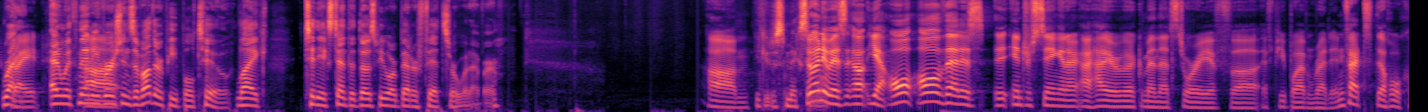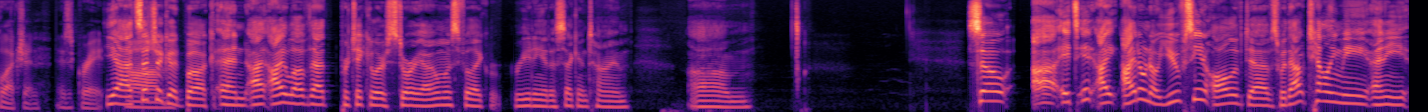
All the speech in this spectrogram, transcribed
Right. right. And with many Uh, versions of other people too. Like to the extent that those people are better fits or whatever. Um, You could just mix so, anyways, uh, yeah, all, all of that is uh, interesting, and I, I highly recommend that story if uh, if people haven't read it. In fact, the whole collection is great. Yeah, it's such a Um, good book, and I, I love that particular story. I almost feel like reading it a second time. Um, so uh, it's it, I I don't know. You've seen all of Devs without telling me any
